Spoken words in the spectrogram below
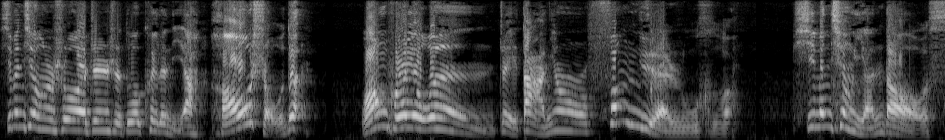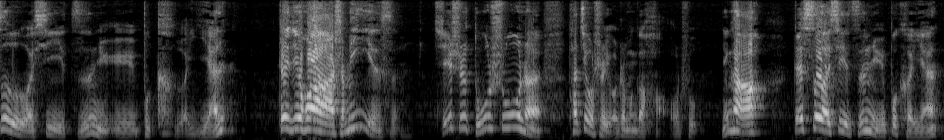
西门庆说：“真是多亏了你呀，好手段。”王婆又问：“这大妞风月如何？”西门庆言道：“色系子女不可言。”这句话什么意思？其实读书呢，它就是有这么个好处。您看啊，这色系子女不可言，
